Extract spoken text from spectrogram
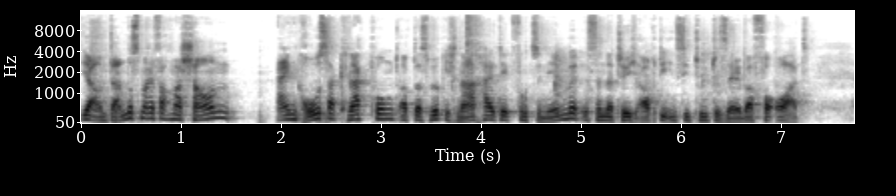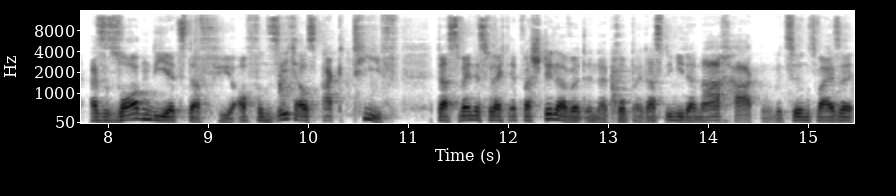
ja, und dann muss man einfach mal schauen, ein großer Knackpunkt, ob das wirklich nachhaltig funktionieren wird, ist dann natürlich auch die Institute selber vor Ort. Also sorgen die jetzt dafür, auch von sich aus aktiv, dass wenn es vielleicht etwas stiller wird in der Gruppe, dass die wieder nachhaken, beziehungsweise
